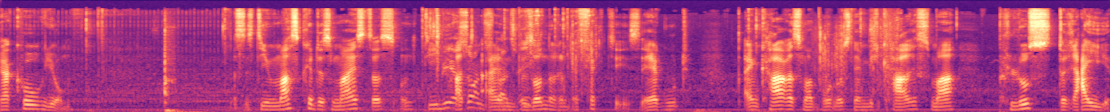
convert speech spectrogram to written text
Rakorium. Das ist die Maske des Meisters und die Wer hat einen besonderen Effekt. Die ist sehr gut. Ein Charisma-Bonus, nämlich Charisma plus 3.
